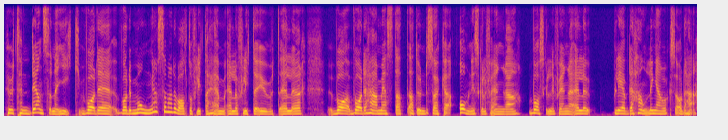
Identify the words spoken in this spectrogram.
hur tendenserna gick. Var det, var det många som hade valt att flytta hem eller flytta ut? Eller var, var det här mest att, att undersöka om ni skulle förändra, vad skulle ni förändra? Eller blev det handlingar också av det här?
